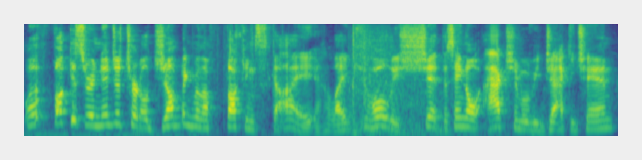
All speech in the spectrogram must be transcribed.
What the fuck is there a ninja turtle jumping from the fucking sky? Like, holy shit, this ain't no action movie, Jackie Chan.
